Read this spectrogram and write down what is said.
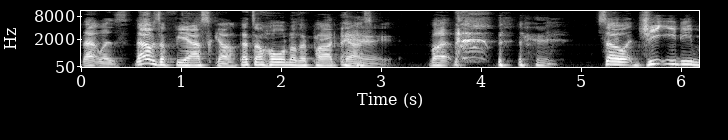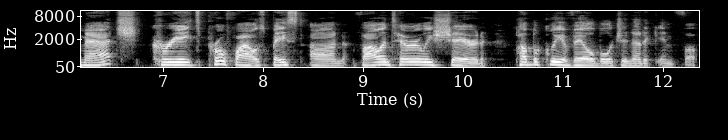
that was that was a fiasco. That's a whole nother podcast. But so GEDmatch creates profiles based on voluntarily shared, publicly available genetic info.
